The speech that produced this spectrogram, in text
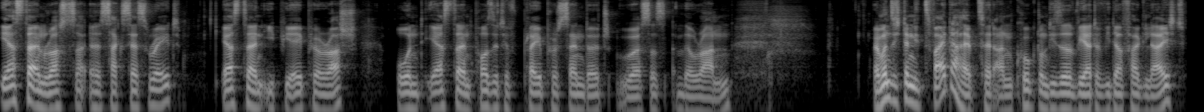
Erster in Rush äh, Success Rate, Erster in EPA per Rush und erster in Positive Play Percentage versus the Run. Wenn man sich dann die zweite Halbzeit anguckt und diese Werte wieder vergleicht,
